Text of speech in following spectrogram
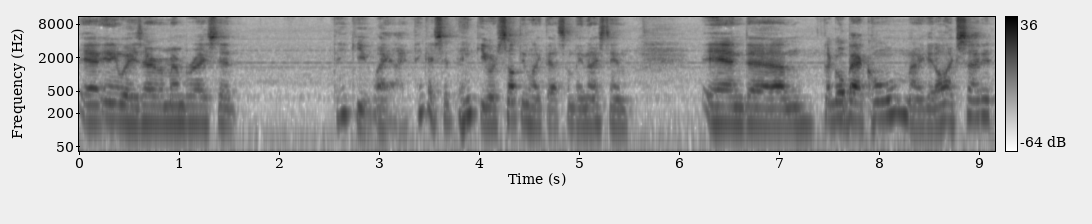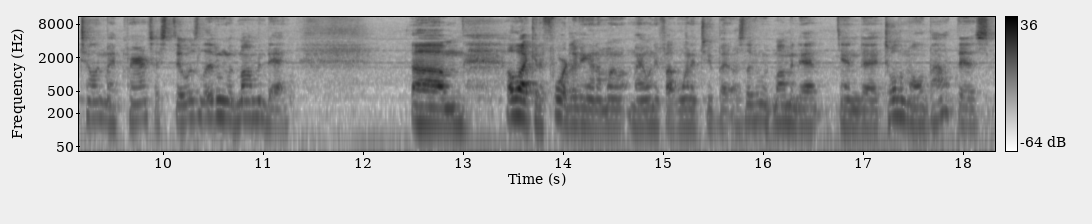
and anyways i remember i said thank you. I, I think i said thank you or something like that something nice to him. And um, i go back home i get all excited telling my parents i still was living with mom and dad. Um, although I could afford living on my own if I wanted to, but I was living with mom and dad, and I told them all about this.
